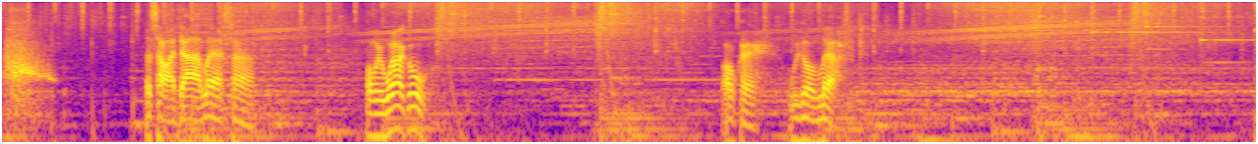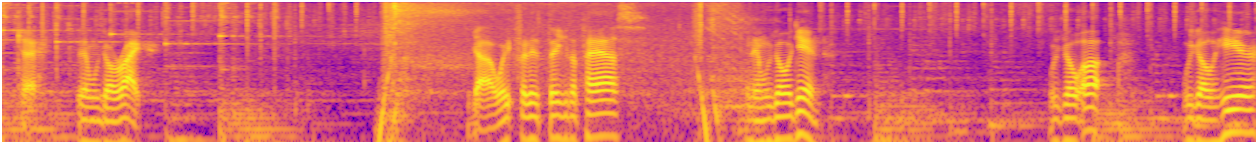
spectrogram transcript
That's how I died last time. Okay, where I go? Okay, we go left. Okay, then we go right. We gotta wait for this thing to pass. And then we go again. We go up. We go here.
